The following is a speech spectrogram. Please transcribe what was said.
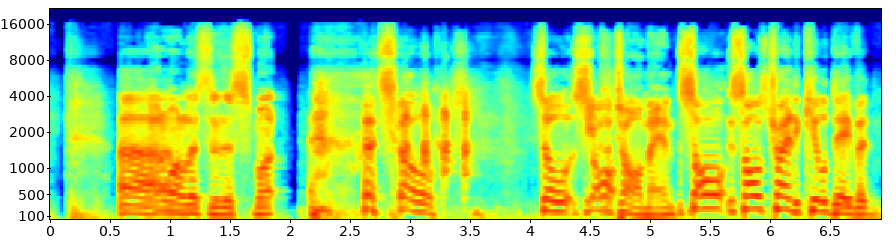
I don't want to listen to this smut. so, so He was a tall man. Saul Saul's trying to kill David.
